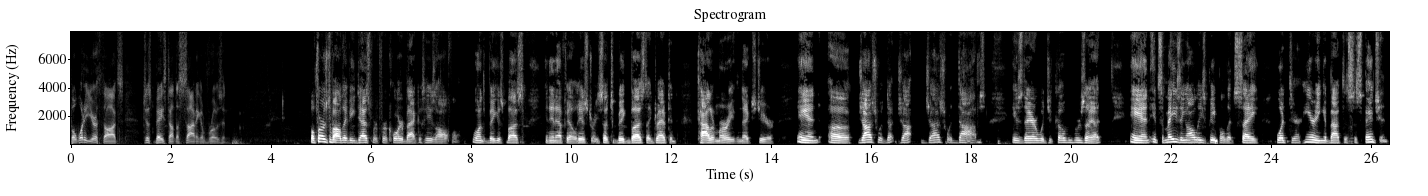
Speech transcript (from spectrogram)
but what are your thoughts just based on the signing of Rosen? Well, first of all, they'd be desperate for a quarterback because he's awful. One of the biggest busts in NFL history. Such a big bust. They drafted Kyler Murray the next year. And uh, Joshua jo- Joshua Dobbs is there with Jacoby Brissett. And it's amazing all these people that say what they're hearing about the suspension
